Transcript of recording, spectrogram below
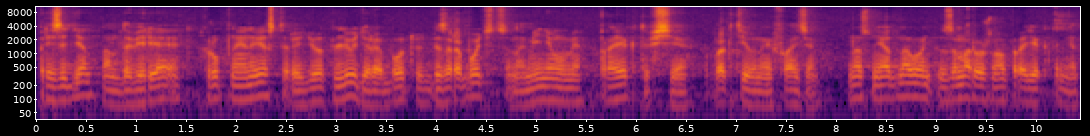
Президент нам доверяет, крупный инвестор идет, люди работают, безработица на минимуме, проекты все в активной фазе. У нас ни одного замороженного проекта нет.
